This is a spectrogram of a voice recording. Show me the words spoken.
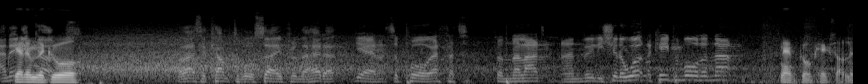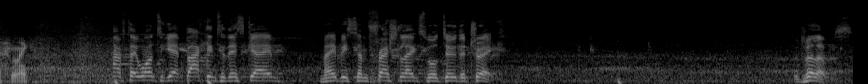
And in get him the goal. Well, that's a comfortable save from the header. Yeah, that's a poor effort from the lad, and really should have worked the keeper more than that. Never goal kicks out lifting like. If they want to get back into this game, maybe some fresh legs will do the trick. With Willems.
